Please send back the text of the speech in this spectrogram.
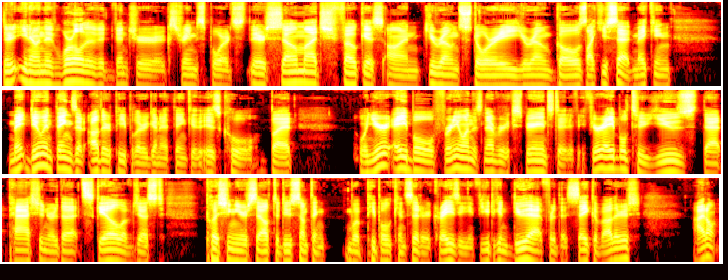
there, you know, in the world of adventure, extreme sports, there's so much focus on your own story, your own goals. Like you said, making, ma- doing things that other people are gonna think is, is cool. But when you're able, for anyone that's never experienced it, if, if you're able to use that passion or that skill of just pushing yourself to do something what people consider crazy, if you can do that for the sake of others, I don't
